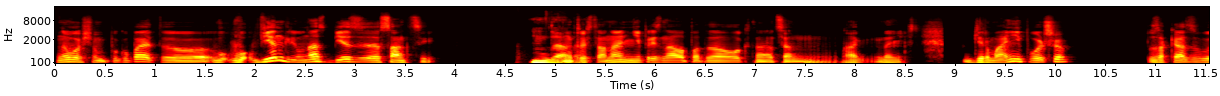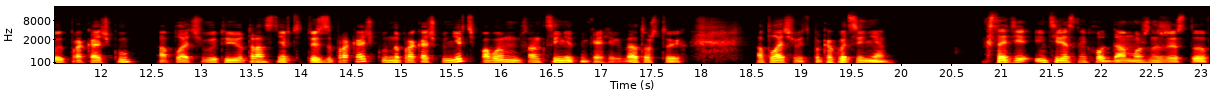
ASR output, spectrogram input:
Ну, в общем, покупают... Э, в, в Венгрии у нас без э, санкций. Да, ну, да. То есть она не признала потолок на цен на, на нефть. Германия и Польша заказывают прокачку, оплачивают ее транснефти. То есть за прокачку, на прокачку нефти, по-моему, санкций нет никаких, да, то, что их оплачивать по какой цене. Кстати, интересный ход, да, можно же сто,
